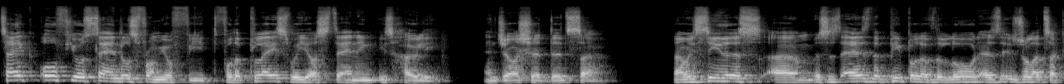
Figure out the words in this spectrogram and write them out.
Take off your sandals from your feet, for the place where you're standing is holy. And Joshua did so. Now we see this. Um, this is as the people of the Lord, as the Israelites are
